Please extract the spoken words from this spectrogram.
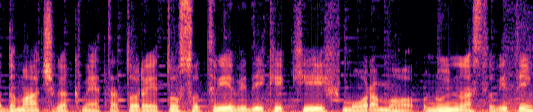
domačega kmeta. Torej, to so tri vidiki, ki jih moramo nujno nasloviti.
